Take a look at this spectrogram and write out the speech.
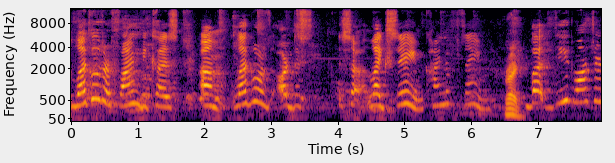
Legos are fine because um Legos are this like same kind of same. Right. But these monster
